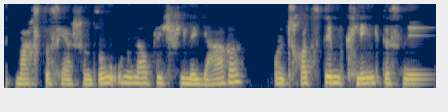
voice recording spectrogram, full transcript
Du machst das ja schon so unglaublich viele Jahre und trotzdem klingt es nicht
